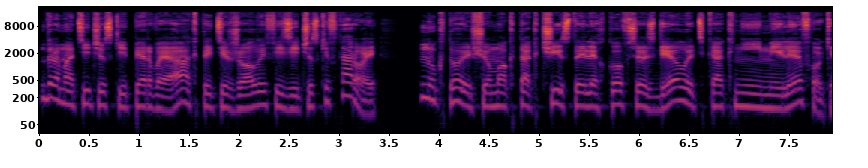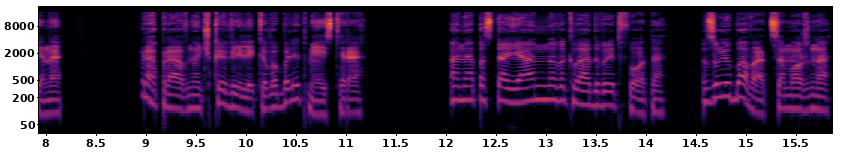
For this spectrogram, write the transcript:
Драматический первый акт и тяжелый физически второй. Ну кто еще мог так чисто и легко все сделать, как не Эмилия Фокина? Праправнучка великого балетмейстера. Она постоянно выкладывает фото. Залюбоваться можно.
